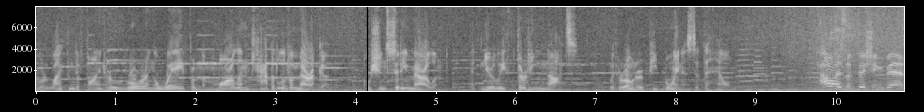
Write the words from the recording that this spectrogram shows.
you are likely to find her roaring away from the marlin capital of America, Ocean City, Maryland, at nearly 30 knots, with her owner, Pete Boynes, at the helm. How has the fishing been?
